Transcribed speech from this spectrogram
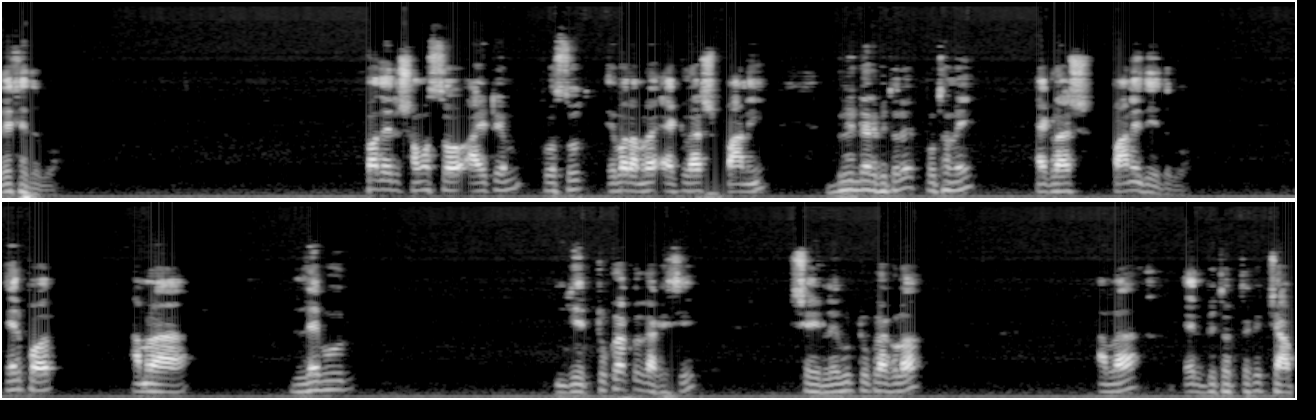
রেখে দেব। আমাদের সমস্ত আইটেম প্রস্তুত। এবার আমরা এক গ্লাস পানি ব্লিন্ডারের ভিতরে প্রথমেই এক গ্লাস পানি দিয়ে দেব। এরপর আমরা লেবুর যে টুকরা করে রাখেছি, সেই লেবুর টুকরাগুলো আমরা এর ভিতর থেকে চাপ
